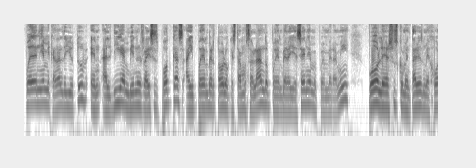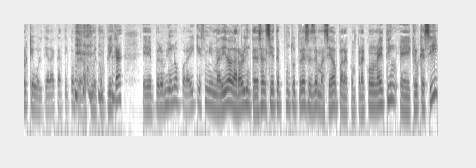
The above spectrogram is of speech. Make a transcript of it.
pueden ir a mi canal de YouTube en Al Día en Bienes Raíces Podcast. Ahí pueden ver todo lo que estamos hablando. Pueden ver a Yesenia, me pueden ver a mí. Puedo leer sus comentarios mejor que voltear acá a TikTok, pero se me complica. Eh, pero vi uno por ahí que dice: Mi marido agarró el interés al 7.3, es demasiado para comprar con un ITIN. Eh, creo que sí,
